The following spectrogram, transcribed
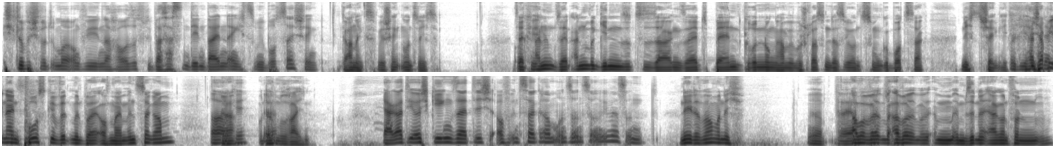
Ich glaube, ich würde immer irgendwie nach Hause fliegen. Was hast denn den beiden eigentlich zum Geburtstag geschenkt? Gar nichts, wir schenken uns nichts. Seit, Okay. an, seit Anbeginn sozusagen, seit Bandgründung haben wir beschlossen, dass wir uns zum Geburtstag nichts schenken. Ich habe ja ihnen einen Post gewidmet bei, auf meinem Instagram. Ah, ja, okay. Und das Ja. muss reichen. Ärgert ihr euch gegenseitig auf Instagram und sonst irgendwie was? Und, Nee, das machen wir nicht. ja, aber aber im, im Sinne ärgern von,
